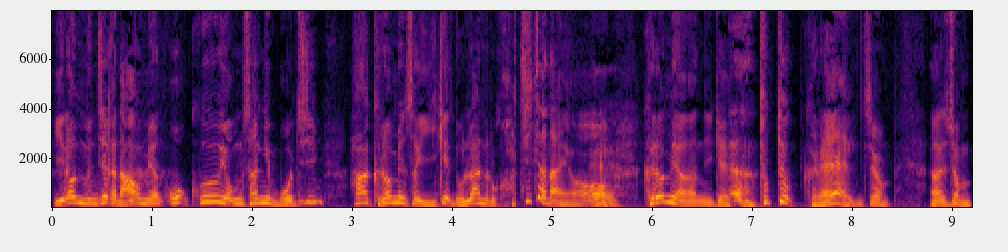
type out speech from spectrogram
이런 문제가 나오면 어 그 영상이 뭐지? 아 그러면서 이게 논란으로 커지잖아요. 예. 그러면 이게 툭툭 그래 좀좀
